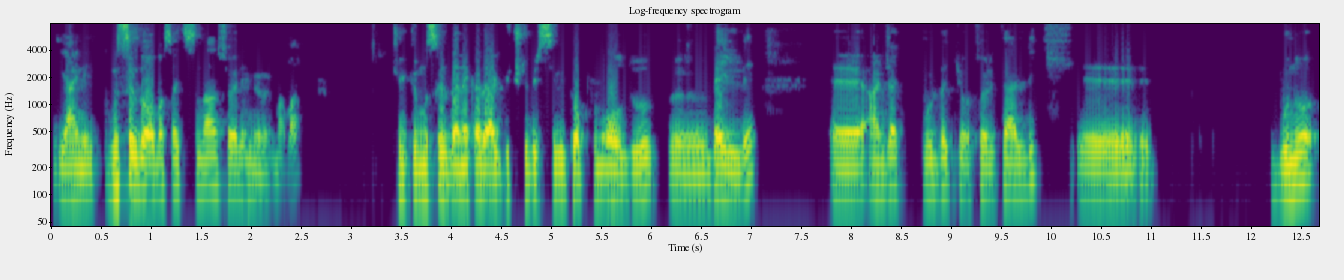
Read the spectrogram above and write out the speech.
yani Mısır'da olması açısından söylemiyorum ama. Çünkü Mısır'da ne kadar güçlü bir sivil toplum olduğu e, belli. E, ancak buradaki otoriterlik e, bunu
